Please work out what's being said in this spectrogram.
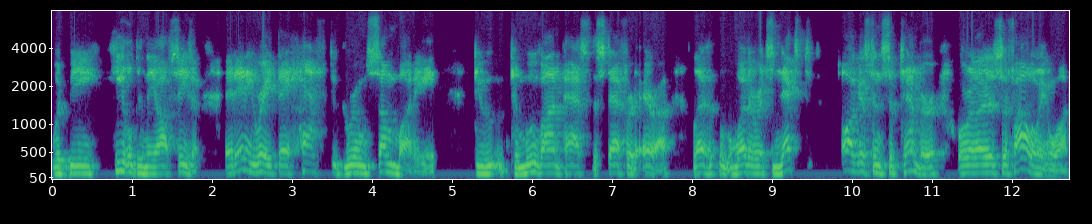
would be healed in the offseason. At any rate, they have to groom somebody to to move on past the Stafford era, whether it's next August and September, or whether it's the following one.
